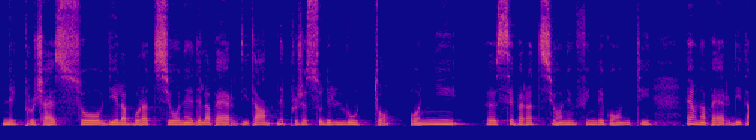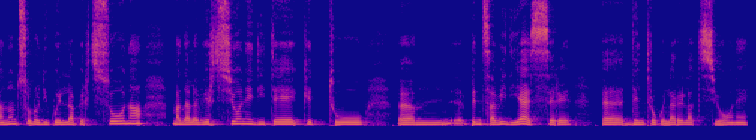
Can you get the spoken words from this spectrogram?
nel processo di elaborazione della perdita, nel processo del lutto. Ogni eh, separazione, in fin dei conti, è una perdita non solo di quella persona, ma dalla versione di te che tu ehm, pensavi di essere eh, dentro quella relazione,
